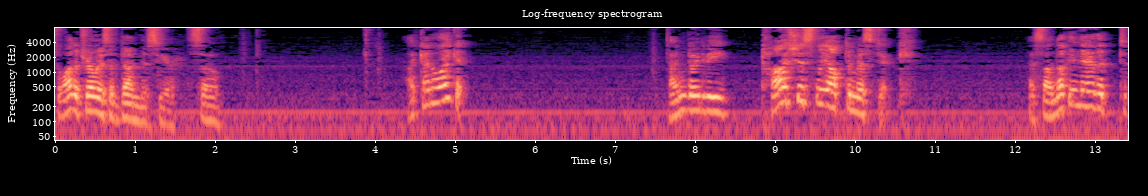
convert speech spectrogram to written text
which a lot of trailers have done this year. So I kind of like it. I'm going to be cautiously optimistic. I saw nothing there that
